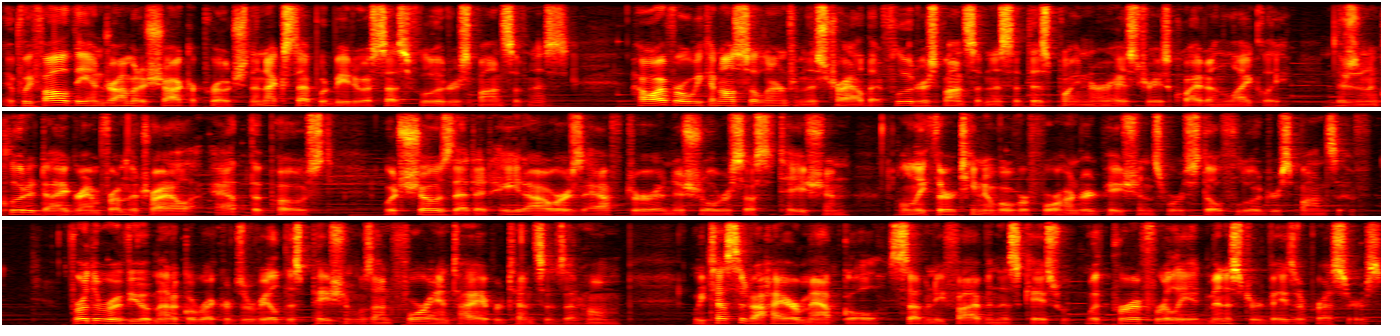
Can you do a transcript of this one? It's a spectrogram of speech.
If we follow the Andromeda shock approach, the next step would be to assess fluid responsiveness. However, we can also learn from this trial that fluid responsiveness at this point in her history is quite unlikely. There's an included diagram from the trial at the post, which shows that at 8 hours after initial resuscitation, only 13 of over 400 patients were still fluid responsive. Further review of medical records revealed this patient was on four antihypertensives at home. We tested a higher MAP goal, 75 in this case, with peripherally administered vasopressors.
